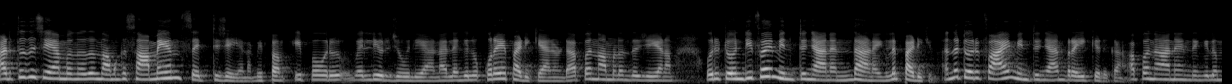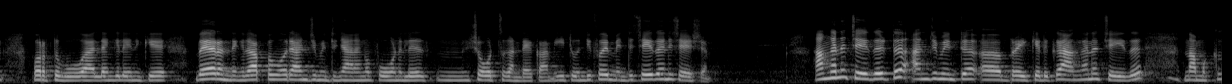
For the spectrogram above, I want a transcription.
അടുത്തത് ചെയ്യാൻ പോകുന്നത് നമുക്ക് സമയം സെറ്റ് ചെയ്യണം. ഇപ്പം ഇപ്പോൾ ഒരു വലിയൊരു ജോലിയാണ്. അല്ലെങ്കിൽ കുറേ പഠിക്കാനുണ്ട്. അപ്പം നമ്മൾ എന്ത് ചെയ്യണം? ഒരു ട്വന്റി ഫൈവ് മിനിറ്റ് ഞാൻ എന്താണെങ്കിലും പഠിക്കും. എന്നിട്ട് ഒരു ഫൈവ് മിനിറ്റ് ഞാൻ ബ്രേക്ക് എടുക്കാം. അപ്പോൾ ഞാൻ എന്തെങ്കിലും പുറത്ത് പോവുക. അല്ലെങ്കിൽ എനിക്ക് വേറെ എന്തെങ്കിലും. അപ്പോൾ ഒരു അഞ്ച് മിനിറ്റ് ഞാനങ്ങ് ഫോണിൽ ഷോർട്സ് കണ്ടേക്കാം. ഈ ട്വന്റി ഫൈവ് മിനിറ്റ് ചെയ്തതിന് ശേഷം അങ്ങനെ ചെയ്തിട്ട് അഞ്ച് മിനിറ്റ് ബ്രേക്ക് എടുക്കുക. അങ്ങനെ ചെയ്ത് നമുക്ക്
